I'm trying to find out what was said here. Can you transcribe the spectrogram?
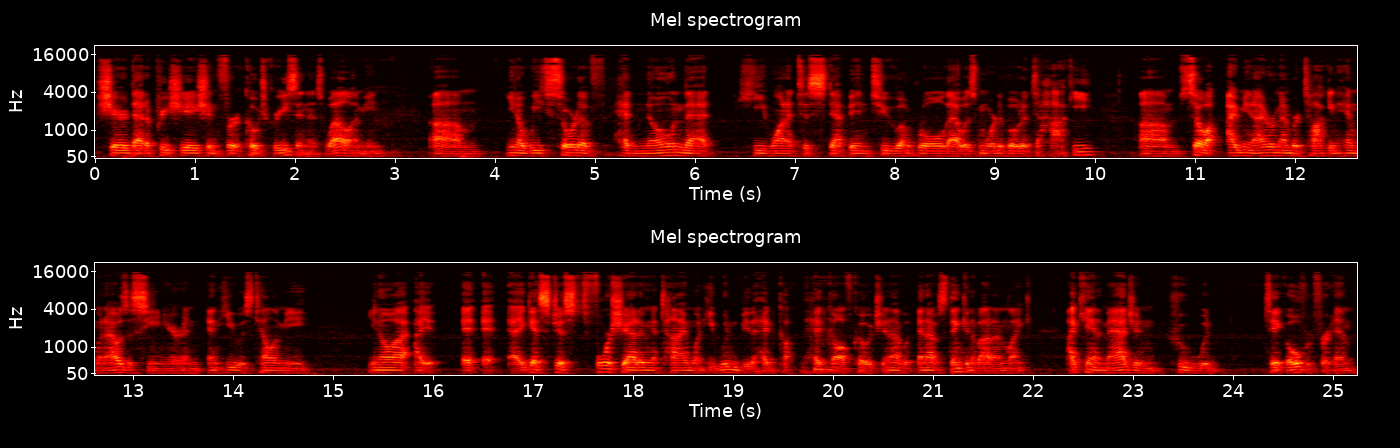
shared that appreciation for Coach Greason as well. I mean, um, you know, we sort of had known that he wanted to step into a role that was more devoted to hockey. Um, so I mean, I remember talking to him when I was a senior, and, and he was telling me, you know, I, I, I guess just foreshadowing a time when he wouldn't be the head co- head mm-hmm. golf coach, and I and I was thinking about it. I'm like, I can't imagine who would take over for him.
